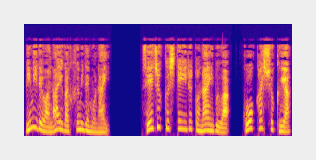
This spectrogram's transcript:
美味ではないが不味でもない。成熟していると内部は高褐色や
